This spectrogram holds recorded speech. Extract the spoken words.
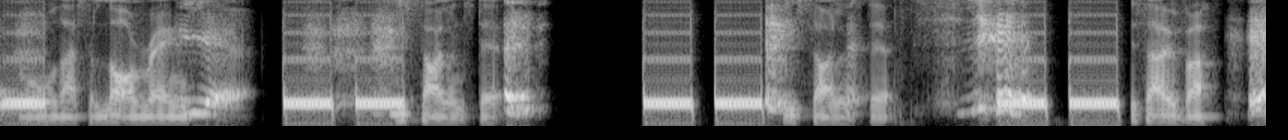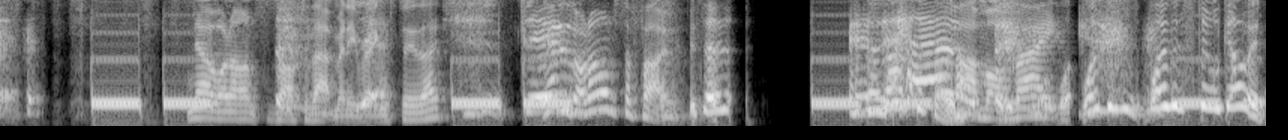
Oh, that's a lot of rings. yeah. He silenced it. He silenced it. It's over. No one answers after that many rings, do they? He hasn't got an answer phone. Is that turn that off? Come on, mate. Why, why, is it, why is it still going?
